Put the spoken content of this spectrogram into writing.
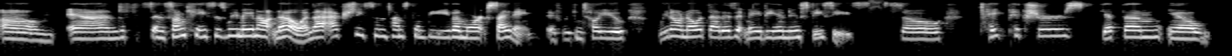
Um, and in some cases, we may not know. And that actually sometimes can be even more exciting. If we can tell you, we don't know what that is, it may be a new species. So take pictures, get them, you know,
